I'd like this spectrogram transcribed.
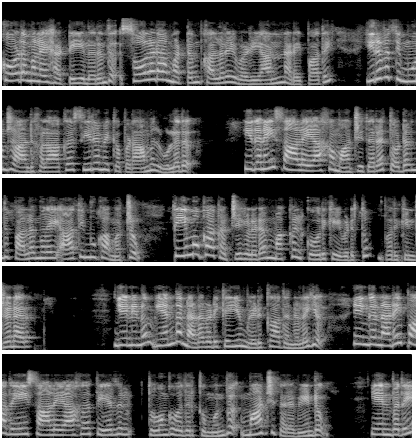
கோடமலை ஹட்டியிலிருந்து சோலடா மட்டம் கல்லறை வழியான நடைபாதை இருபத்தி மூன்று ஆண்டுகளாக சீரமைக்கப்படாமல் உள்ளது. இதனை சாலையாக மாற்றித்தர தொடர்ந்து பலமுறை அதிமுக மற்றும் திமுக கட்சிகளிடம் மக்கள் கோரிக்கை விடுத்தும் வருகின்றனர். எனினும் எந்த நடவடிக்கையும் எடுக்காத நிலையில் இங்கு நடைபாதையை சாலையாக தேர்தல் துவங்குவதற்கு முன்பு மாற்றித் தர வேண்டும் என்பதே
